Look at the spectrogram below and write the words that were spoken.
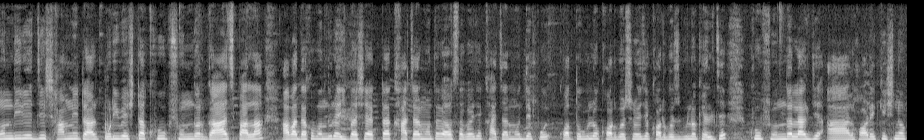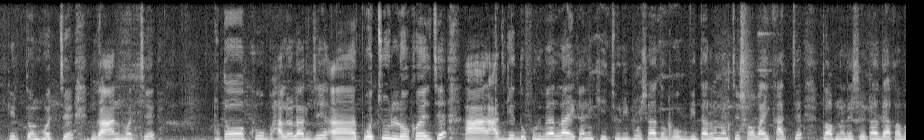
মন্দিরের যে সামনেটার পরিবেশটা খুব সুন্দর, গাছপালা। আবার দেখো বন্ধুরা, এই পাশে একটা খাঁচার মতো ব্যবস্থা করেছে। খাঁচার মধ্যে কতগুলো খরগোশ রয়েছে, খরগোশগুলো খেলছে। খুব সুন্দর লাগছে। আর হরে কৃষ্ণ কীর্তন হচ্ছে, গান হচ্ছে। তো খুব ভালো লাগছে, আর প্রচুর লোক হয়েছে। আর আজকে দুপুরবেলা এখানে খিচুড়ি প্রসাদ ও ভোগ বিতরণ হচ্ছে, সবাই খাচ্ছে। তো আপনাদের সেটাও দেখাবো।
